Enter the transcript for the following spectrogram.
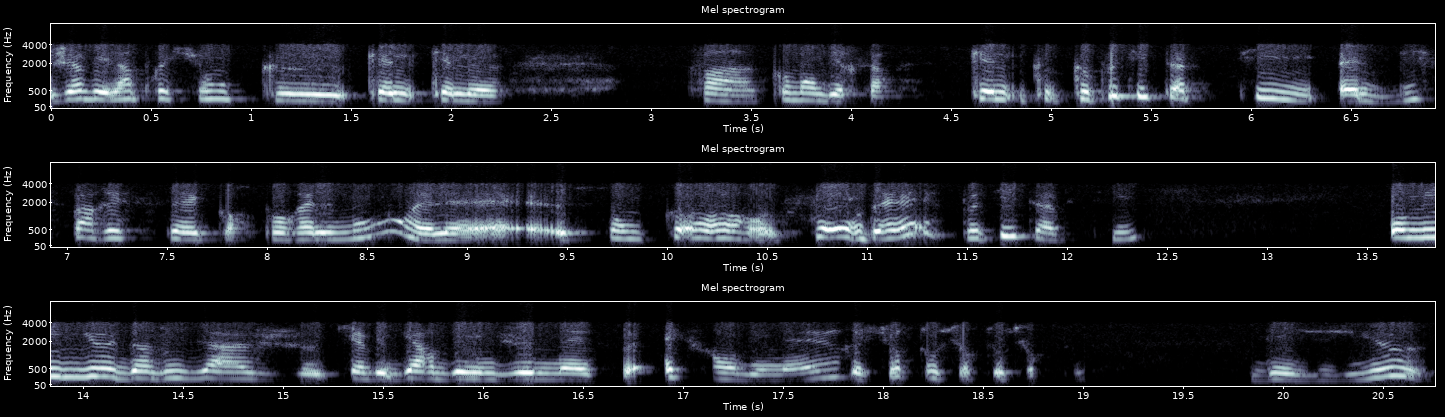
j'avais l'impression que qu'elle, enfin comment dire ça, que, que, petit à petit, elle disparaissait corporellement, elle, son corps fondait petit à petit au milieu d'un visage qui avait gardé une jeunesse extraordinaire et surtout, surtout, surtout, des yeux,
